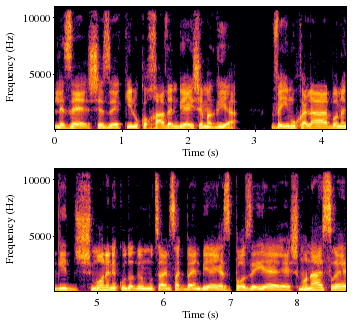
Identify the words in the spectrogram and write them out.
לזה שזה כאילו כוכב NBA שמגיע, ואם הוא כלה בוא נגיד 8 נקודות בממוצע למשחק ב-NBA, אז פה זה יהיה 18,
